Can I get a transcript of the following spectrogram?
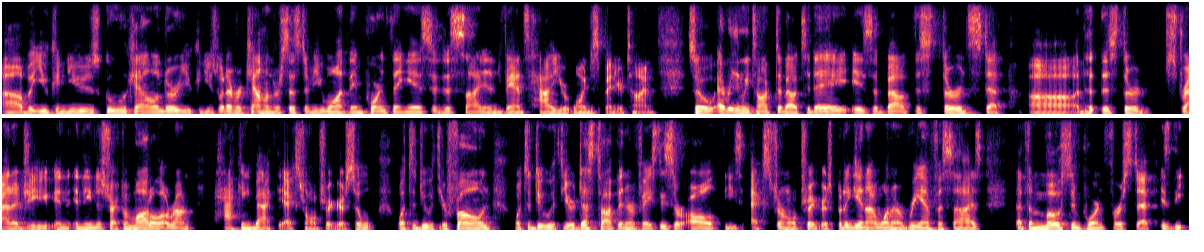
Uh, but you can use Google Calendar, you can use whatever calendar system you want. The important thing is to decide in advance how you're going to spend your time. So everything we talked about today is about this third step, uh, this third strategy in, in the indistractable model around hacking back the external triggers. So what to do with your phone, what to do with your desktop interface. These are all these external triggers. But again, I want to reemphasize that the most important first step is the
